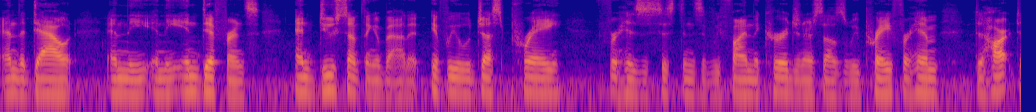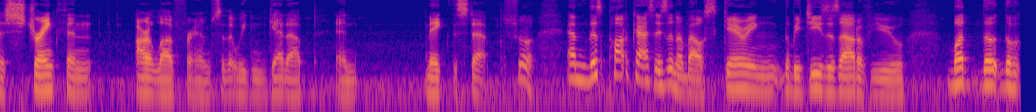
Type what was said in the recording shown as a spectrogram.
and the doubt and the and the indifference and do something about it. If we will just pray for His assistance, if we find the courage in ourselves, we pray for Him to heart to strengthen our love for Him, so that we can get up and make the step. Sure. And this podcast isn't about scaring the bejesus out of you, but the the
